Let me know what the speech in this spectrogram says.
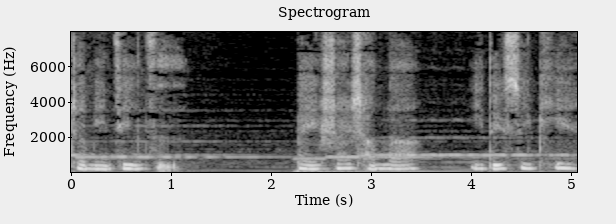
这面镜子被摔成了一堆碎片。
